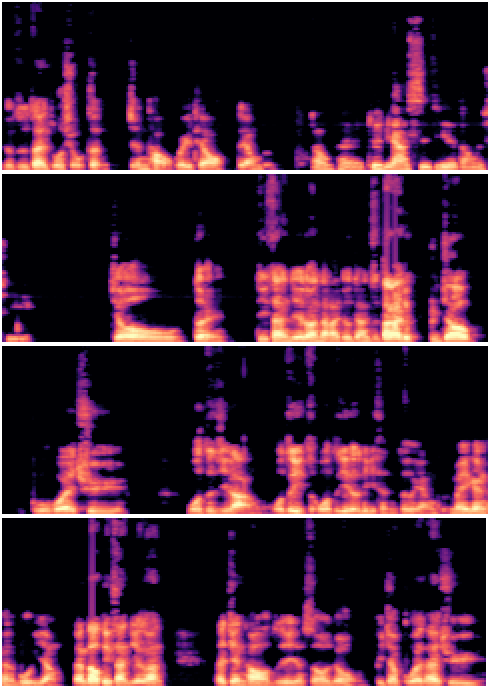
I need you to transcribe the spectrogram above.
就是在做修正、检讨、回调这样的。OK，就是比较实际的东西。就对，第三阶段大概就这样，就大概就比较不会去我自己啦，我自己我自己的历程是这个样子，每一个人可能不一样。但到第三阶段，在检讨自己的时候，就比较不会再去。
